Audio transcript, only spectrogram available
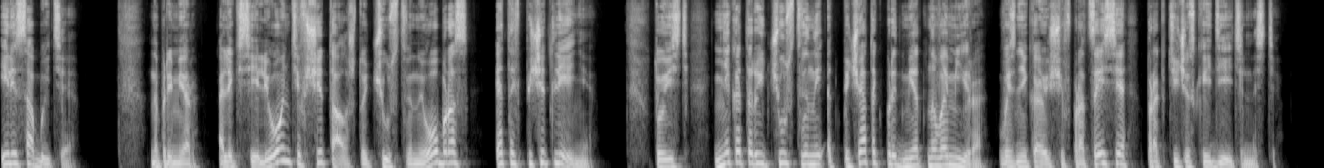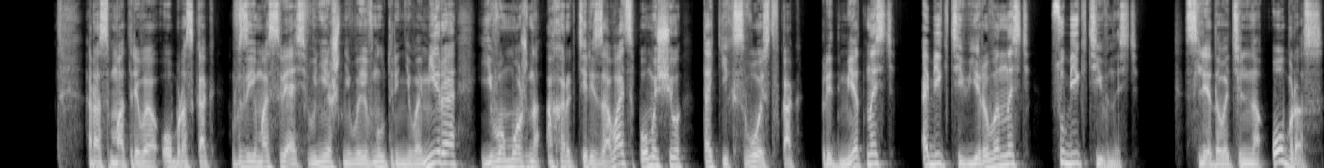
или события. Например, Алексей Леонтьев считал, что чувственный образ – это впечатление, то есть некоторый чувственный отпечаток предметного мира, возникающий в процессе практической деятельности. Рассматривая образ как взаимосвязь внешнего и внутреннего мира, его можно охарактеризовать с помощью таких свойств, как предметность, объективированность, субъективность. Следовательно, образ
